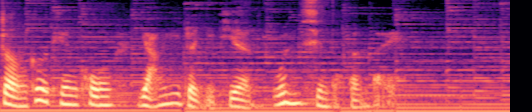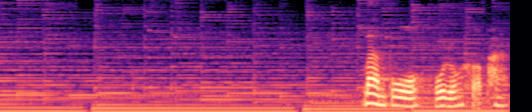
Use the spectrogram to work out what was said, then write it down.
整个天空洋溢着一片温馨的氛围。漫步芙蓉河畔，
